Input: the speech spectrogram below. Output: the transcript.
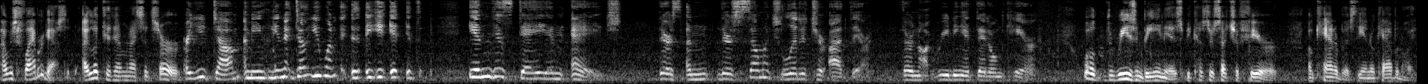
I was flabbergasted. I looked at him and I said, "Sir, are you dumb? I mean, you know, don't you want it, it, it's in this day and age? There's a, there's so much literature out there. They're not reading it. They don't care. Well, the reason being is because there's such a fear of cannabis, the endocannabinoid,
